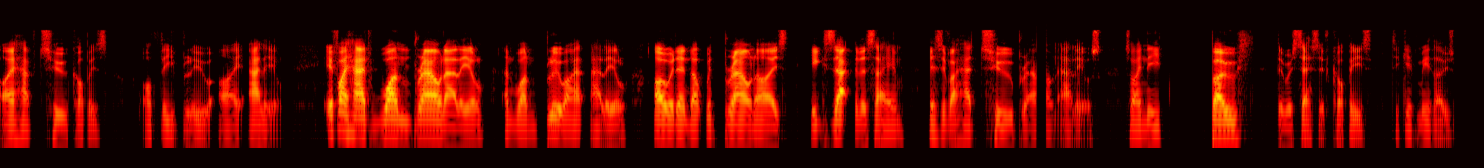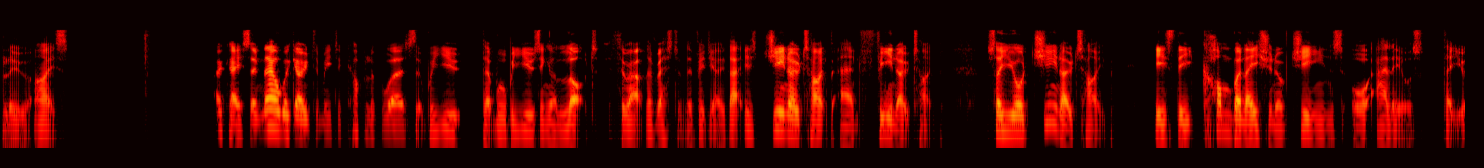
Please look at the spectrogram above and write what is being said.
I have two copies of the blue eye allele. If I had one brown allele and one blue allele, I would end up with brown eyes exactly the same as if I had two brown alleles. So I need both the recessive copies to give me those blue eyes. Okay, so now we're going to meet a couple of words that we that we'll be using a lot throughout the rest of the video. That is genotype and phenotype. So your genotype is the combination of genes or alleles that you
